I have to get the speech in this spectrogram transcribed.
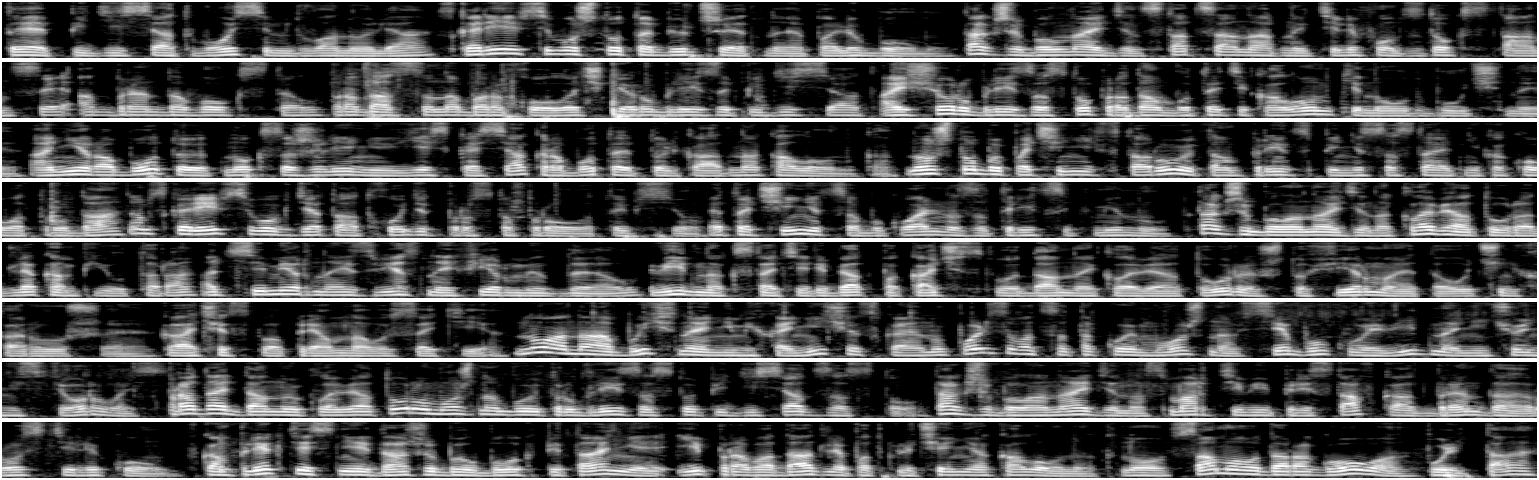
T5820. Скорее всего что-то бюджетное по-любому. Также был найден стационарный телефон с док-станцией от бренда Voxtel. Продастся на барахолочке рублей за 50. А еще рублей за 100 продам вот эти колонки ноутбучные. Они работают, но к сожалению есть косяк, работает только одна колонка. Но чтобы починить вторую, там в принципе не составит никакого труда. Там скорее всего где-то отходит просто провод и все. Это чинится буквально за 30 минут. Также была найдена клавиатура для компьютера от всемирно известной фирмы Dell. Видно, кстати, ребят, по качеству данной клавиатуры, что фирма это очень хорошая. Качество прям на высоте. Ну, она обычная, не механическая, но пользоваться такой можно. Все буквы видно, ничего не стерлось. Продать данную клавиатуру можно будет рублей за 150 за 100. Также была найдена Smart TV приставка от бренда Ростелеком. В комплекте с ней даже был блок питания и провода для подключения колонок, но самого дорогого пульта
